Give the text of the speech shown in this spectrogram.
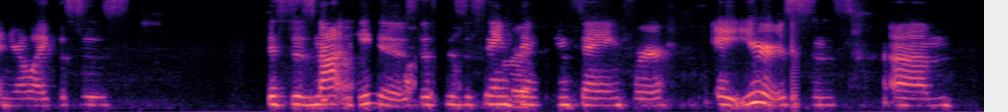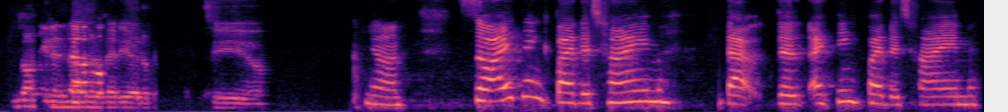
and you're like this is this is not news. This is the same thing we've been saying for eight years since. Um, you don't need another so, video to to you. Yeah. So I think by the time that the I think by the time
